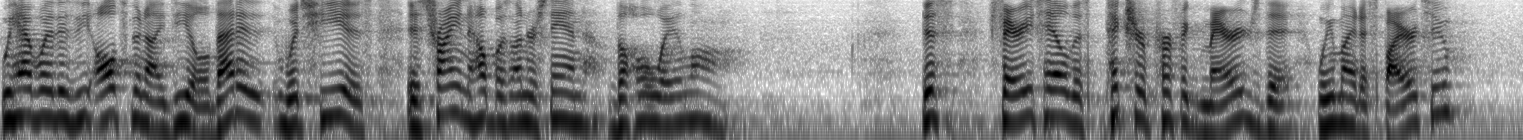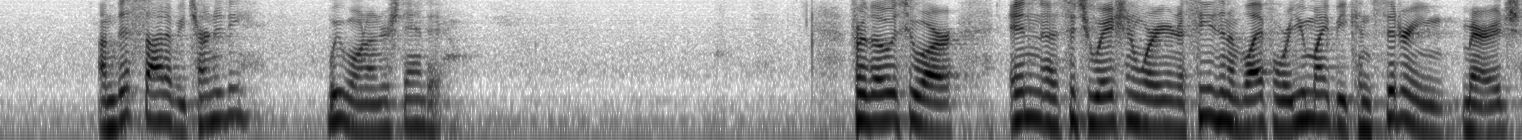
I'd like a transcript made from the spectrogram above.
we have what is the ultimate ideal, that is which He is, is trying to help us understand the whole way along. This fairy tale, this picture perfect marriage that we might aspire to, on this side of eternity, we won't understand it. For those who are in a situation where you're in a season of life where you might be considering marriage,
